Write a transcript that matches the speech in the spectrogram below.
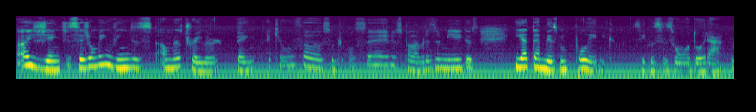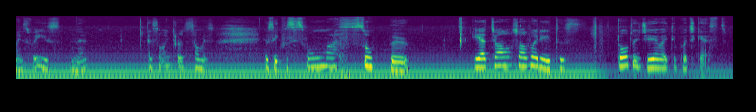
Oi, gente, sejam bem-vindos ao meu trailer. Bem, aqui eu vou falar sobre conselhos, palavras amigas e até mesmo polêmica. Sei que vocês vão adorar, mas foi isso, né? É só uma introdução mesmo. Eu sei que vocês vão uma super. E até os favoritos. Todo dia vai ter podcast.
